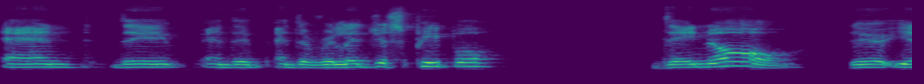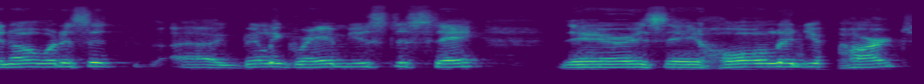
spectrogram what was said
And the and the and the religious people, they know. There, you know, what is it? Uh, Billy Graham used to say, "There is a hole in your heart,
